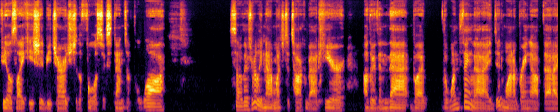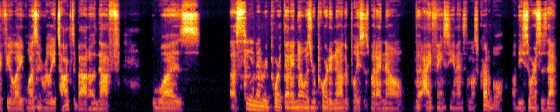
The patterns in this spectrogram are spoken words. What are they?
feels like he should be charged to the fullest extent of the law. So there's really not much to talk about here other than that. But the one thing that I did want to bring up that I feel like wasn't really talked about enough was a CNN report that I know is reported in other places, but I know that I think CNN's the most credible of these sources that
